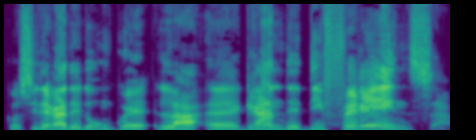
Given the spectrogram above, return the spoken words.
Considerate dunque la eh, grande differenza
